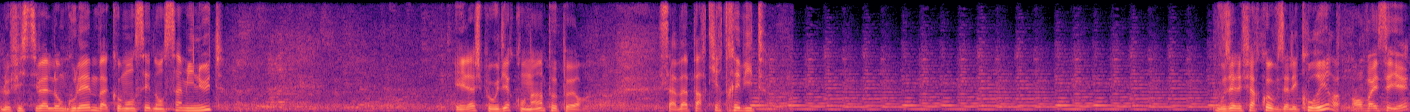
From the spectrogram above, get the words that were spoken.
Le festival d'Angoulême va commencer dans 5 minutes. Et là, je peux vous dire qu'on a un peu peur. Ça va partir très vite. Vous allez faire quoi? Vous allez courir? On va essayer,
